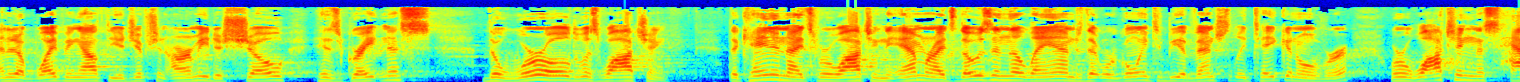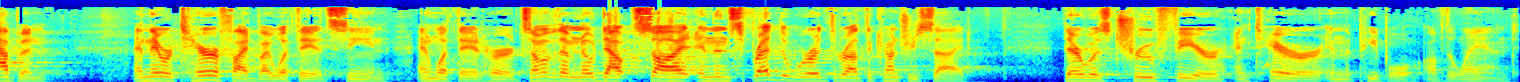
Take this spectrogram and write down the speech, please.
ended up wiping out the Egyptian army to show his greatness. The world was watching. The Canaanites were watching. The Amorites, those in the land that were going to be eventually taken over, were watching this happen. And they were terrified by what they had seen and what they had heard. Some of them, no doubt, saw it and then spread the word throughout the countryside. There was true fear and terror in the people of the land.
